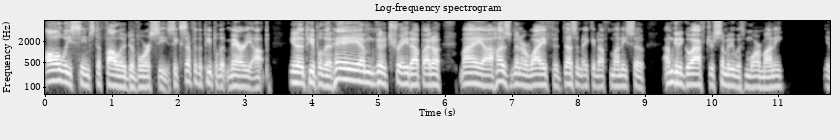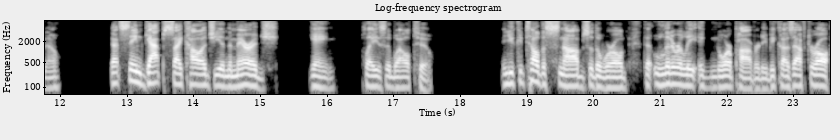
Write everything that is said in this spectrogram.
always seems to follow divorcees, except for the people that marry up. You know, the people that, hey, I'm going to trade up. I don't, my uh, husband or wife, it doesn't make enough money. So I'm going to go after somebody with more money. You know, that same gap psychology in the marriage game plays well too. And you could tell the snobs of the world that literally ignore poverty because, after all,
